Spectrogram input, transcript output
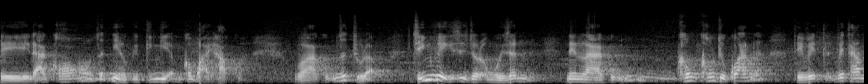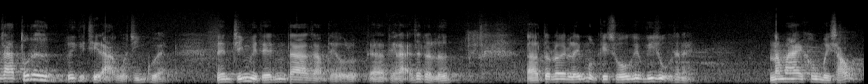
thì đã có rất nhiều cái kinh nghiệm, có bài học và cũng rất chủ động. Chính vì cái sự chủ động của người dân nên là cũng không không chủ quan nữa thì mới, mới tham gia tốt hơn với cái chỉ đạo của chính quyền. Nên chính vì thế chúng ta giảm thiểu được thiệt hại rất là lớn. À, tôi nói lấy một cái số cái ví dụ thế này năm 2016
